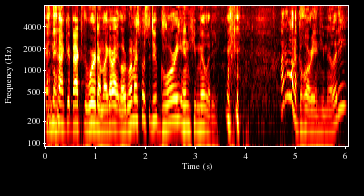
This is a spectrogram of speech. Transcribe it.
And then I get back to the word. I'm like, all right, Lord, what am I supposed to do? Glory in humility. I don't want to glory in humility.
